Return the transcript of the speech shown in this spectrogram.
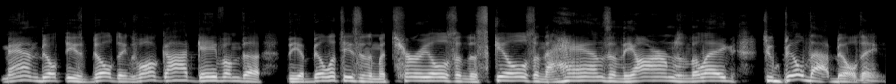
man built these buildings. Well, God gave them the, the abilities and the materials and the skills and the hands and the arms and the legs to build that building.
